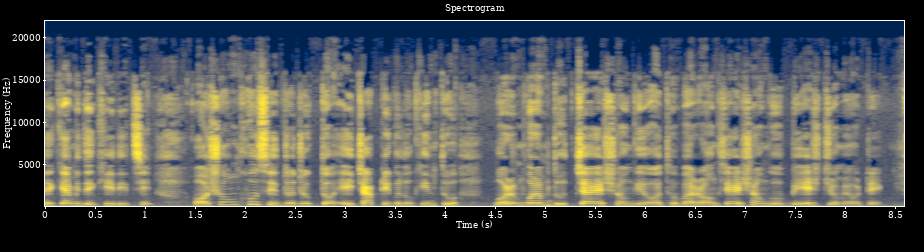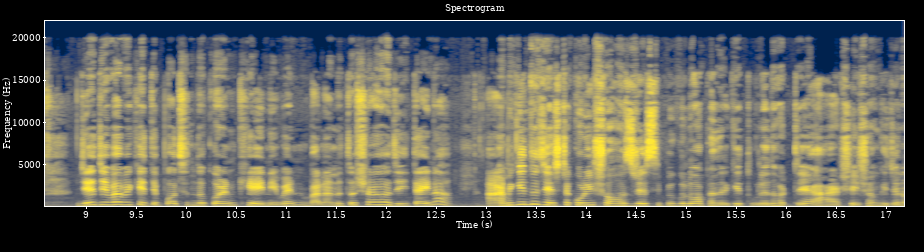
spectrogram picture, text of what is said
থেকে আমি দেখিয়ে দিচ্ছি। অসংখ্য ছিদ্রযুক্ত এই চাপটিগুলো কিন্তু গরম গরম দুধ চায়ের সঙ্গে অথবা রং চায়ের সঙ্গেও বেশ জমে ওঠে। যে যেভাবে খেতে পছন্দ করেন, খেয়ে নেবেন। বানানো তো সহজেই, তাই না? আর আমি কিন্তু চেষ্টা করি সহজ রেসিপিগুলো আপনাদেরকে তুলে ধরতে, আর সেই সঙ্গে যেন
